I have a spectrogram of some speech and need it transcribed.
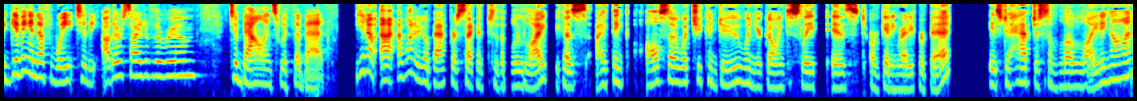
uh, giving enough weight to the other side of the room to balance with the bed. You know, I, I wanted to go back for a second to the blue light because I think also what you can do when you're going to sleep is, or getting ready for bed, is to have just some low lighting on.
